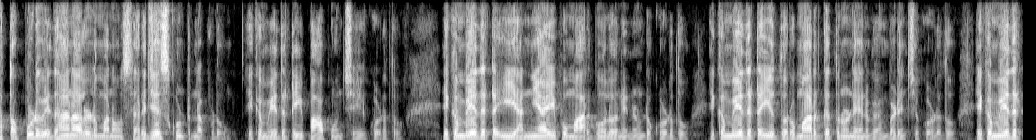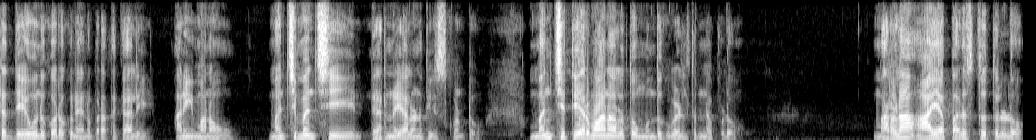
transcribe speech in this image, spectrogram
తప్పుడు విధానాలను మనం సరిచేసుకుంటున్నప్పుడు ఇక మీదట ఈ పాపం చేయకూడదు. ఇక మీదట ఈ అన్యాయపు మార్గంలో నేను ఉండకూడదు. ఇక మీదట ఈ దుర్మార్గతను నేను వెంబడించకూడదు. ఇక మీదట దేవుని కొరకు నేను బ్రతకాలి అని మనం మంచి మంచి నిర్ణయాలను తీసుకుంటూ మంచి తీర్మానాలతో ముందుకు వెళ్తున్నప్పుడు మరలా ఆయా పరిస్థితులలో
